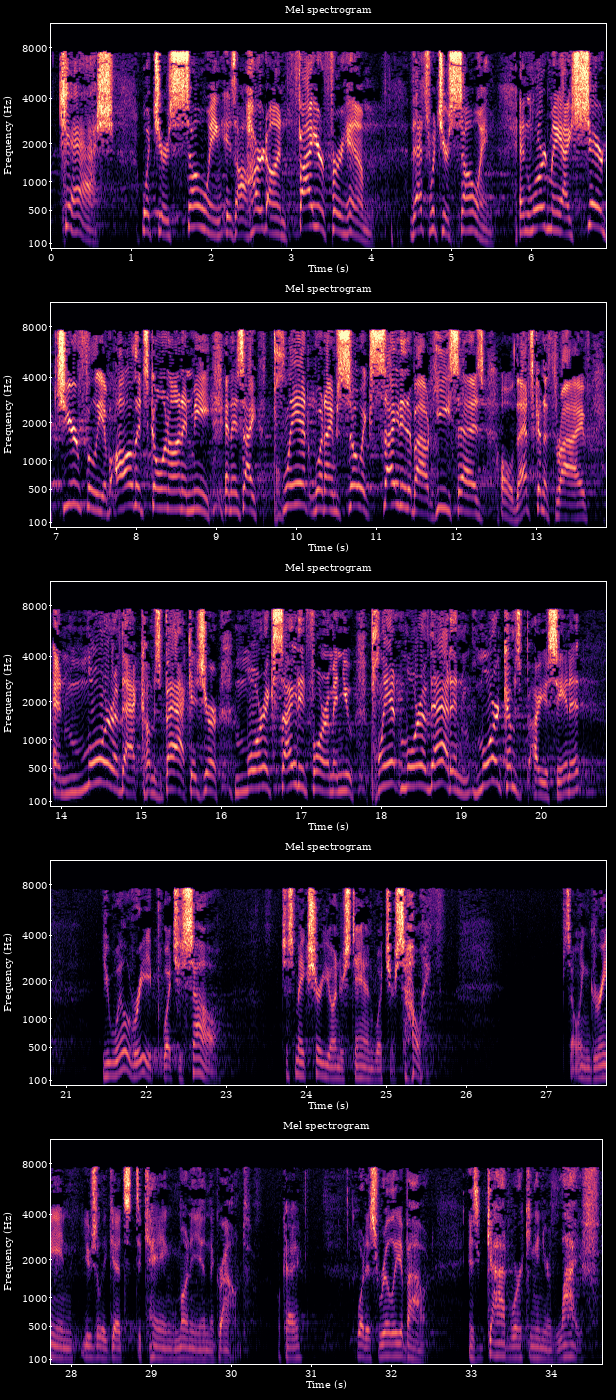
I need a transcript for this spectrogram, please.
cash. What you're sowing is a heart on fire for Him. That's what you're sowing. And Lord, may I share cheerfully of all that's going on in me. And as I plant what I'm so excited about, He says, oh, that's going to thrive. And more of that comes back as you're more excited for Him and you plant more of that and more comes. Are you seeing it? You will reap what you sow. Just make sure you understand what you're sowing. Sowing green usually gets decaying money in the ground. Okay? What it's really about is God working in your life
